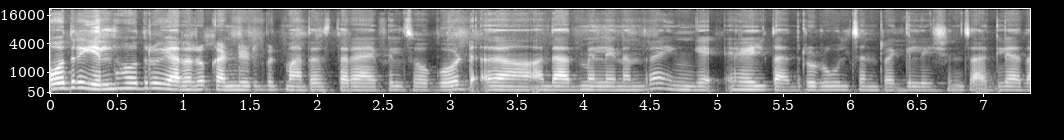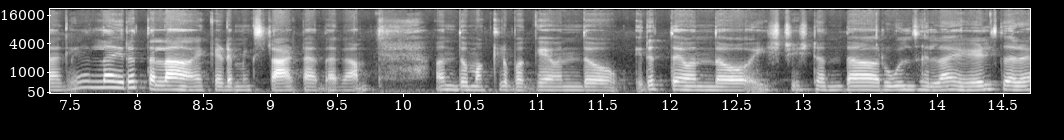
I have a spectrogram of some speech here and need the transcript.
ಹೋದ್ರೆ ಎಲ್ಲಿ ಹೋದರೂ ಯಾರು ಕಂಡುಹಿಡ್ಬಿಟ್ಟು ಮಾತಾಡ್ತಾರೆ ಐ ಫೀಲ್ ಸೋ ಗುಡ್ ಅದಾದಮೇಲೆ ಏನಂದರೆ ಹಿಂಗೆ ಹೇಳ್ತಾಯಿದ್ರು ರೂಲ್ಸ್ ಆ್ಯಂಡ್ ರೆಗ್ಯುಲೇಷನ್ಸ್ ಆಗಲಿ ಅದಾಗಲಿ ಎಲ್ಲ ಇರುತ್ತಲ್ಲ ಅಕಾಡೆಮಿಕ್ ಸ್ಟಾರ್ಟ್ ಆದಾಗ. ಒಂದು ಮಕ್ಳ ಬಗ್ಗೆ ಒಂದು ಇರುತ್ತೆ, ಒಂದು ಇಷ್ಟಿಷ್ಟಂತ ರೂಲ್ಸ್ ಎಲ್ಲ ಹೇಳ್ತಾರೆ.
